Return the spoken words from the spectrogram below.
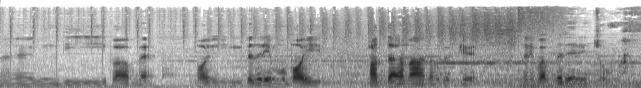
eh, quindi vabbè poi vedremo poi fa dalla mano perché staremo a vedere insomma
